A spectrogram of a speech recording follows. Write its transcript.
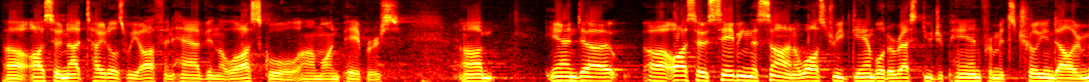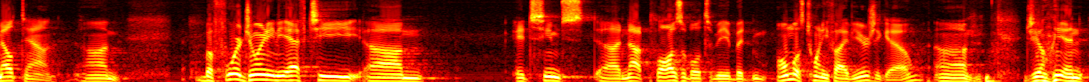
Uh, also not titles we often have in the law school um, on papers. Um, and uh, uh, also Saving the Sun, a Wall Street gamble to rescue Japan from its trillion dollar meltdown. Um, before joining the FT, um, it seems uh, not plausible to me, but almost 25 years ago, um, Gillian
